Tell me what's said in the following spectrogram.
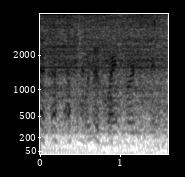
We're just waiting for it to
